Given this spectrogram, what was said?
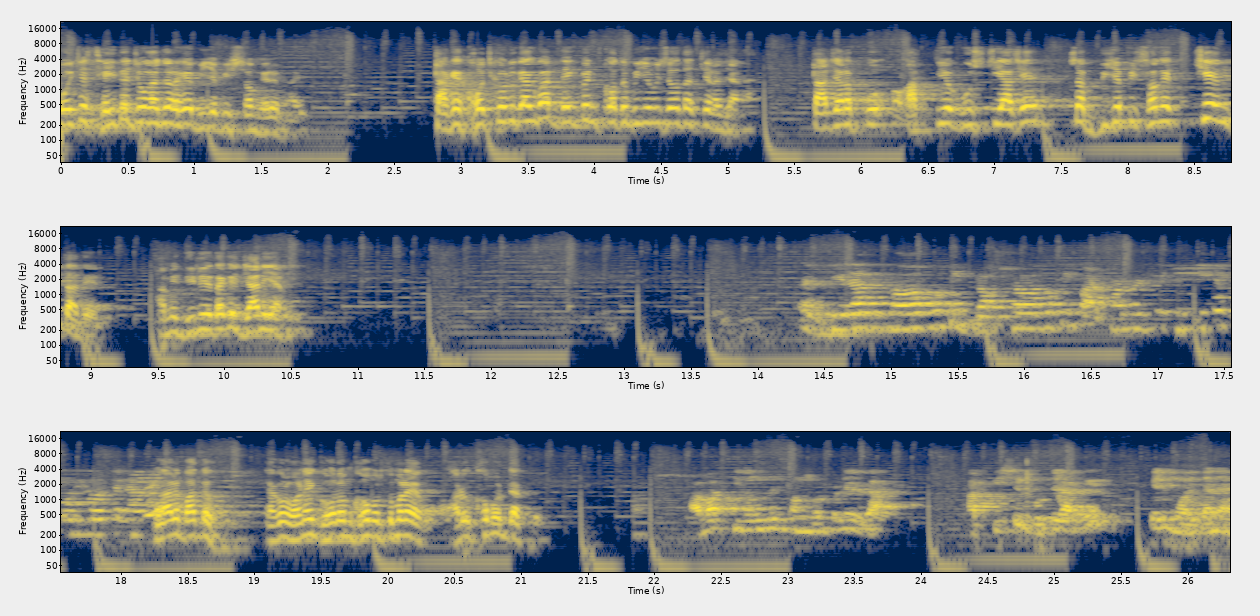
বলছে সেই তো যোগাযোগ রাখে বিজেপির সঙ্গে রে ভাই। তাকে খোঁজ করুক একবার দেখবেন কত বিজেপির সঙ্গে তার চেনা জানা। তার যারা আত্মীয় গোষ্ঠী আছে সব বিজেপির সঙ্গে চেন তাদের। আমি দিল্লি তাকে জানি আমি। এখন অনেক গরম খবর তোমরা আরও খবর দেখো। আবার তৃণমূলের সংগঠনের ছাব্বিশের ভোটের আগে ফের ময়দানে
